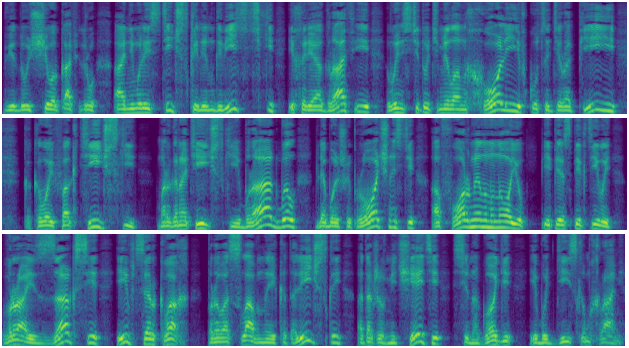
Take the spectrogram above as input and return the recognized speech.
ведущего кафедру анималистической лингвистики и хореографии в Институте меланхолии и вкусотерапии, каковой фактически марганатический брак был для большей прочности оформлен мною и перспективой в райзаксе и в церквах православной и католической, а также в мечети, синагоге и буддийском храме.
